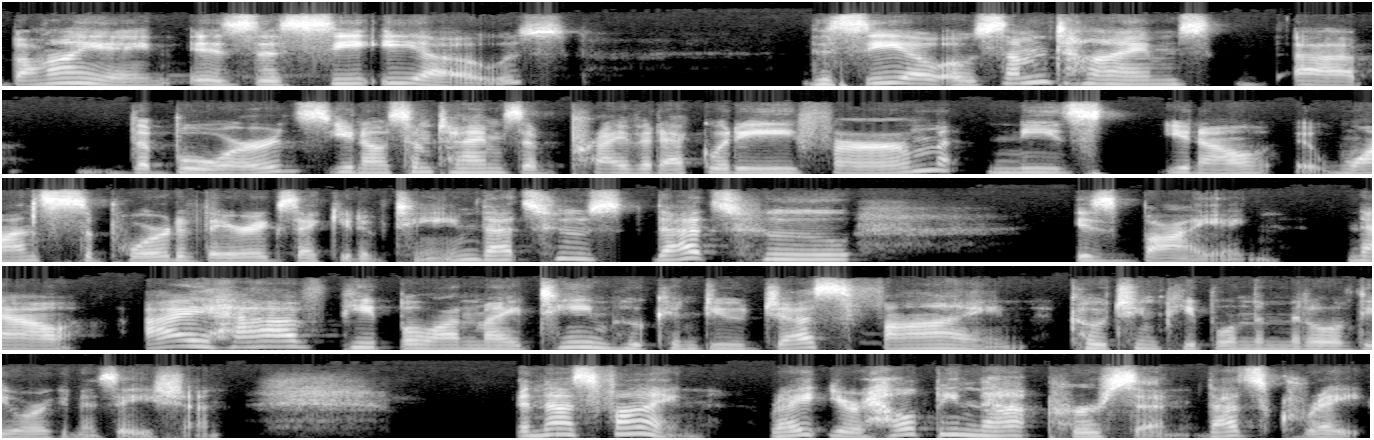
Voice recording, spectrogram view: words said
buying is the CEOs the COO sometimes uh, the boards you know sometimes a private equity firm needs you know it wants support of their executive team. That's who's that's who is buying. Now I have people on my team who can do just fine coaching people in the middle of the organization. And that's fine, right? You're helping that person. That's great.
